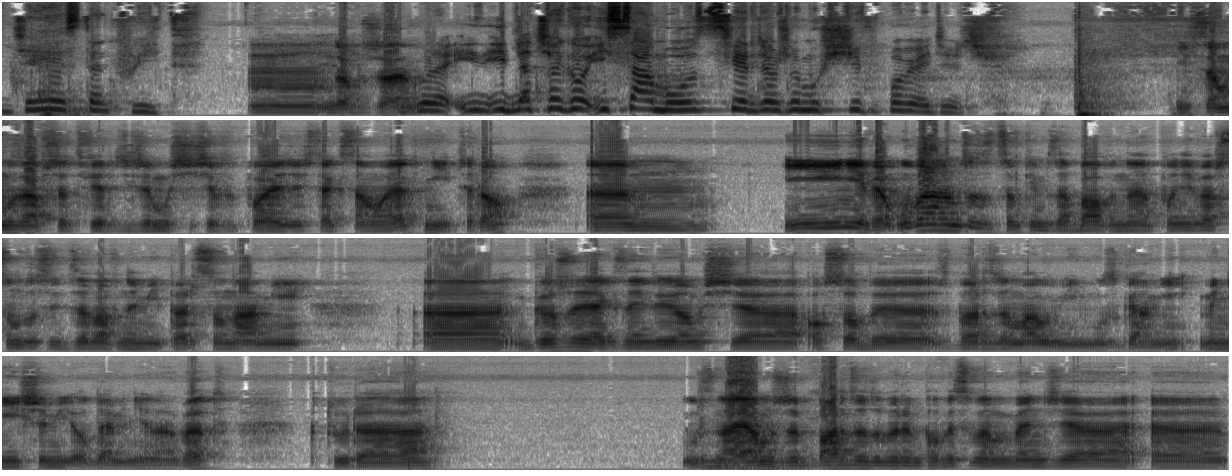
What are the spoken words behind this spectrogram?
gdzie jest ten tweet? mm, W dobrze. ogóle i, i dlaczego Isamu stwierdził, że musi się wypowiedzieć? I Samu zawsze twierdzi, że musi się wypowiedzieć tak samo jak Nitro. Em, I nie wiem, uważam to za całkiem zabawne, ponieważ są dosyć zabawnymi personami. E, gorzej jak znajdują się osoby z bardzo małymi mózgami, mniejszymi ode mnie nawet, które uznają, że bardzo dobrym pomysłem będzie e,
